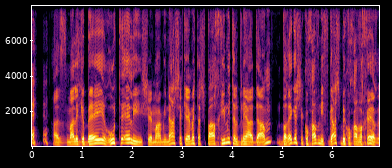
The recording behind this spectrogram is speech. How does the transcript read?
אז מה לגבי רות אלי, שמאמינה שקיימת השפעה כימית על בני האדם, ברגע שכוכב נפגש בכוכב אחר.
